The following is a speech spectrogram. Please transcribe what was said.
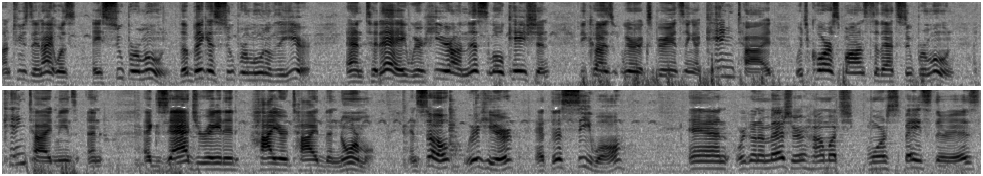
on Tuesday night was a super moon, the biggest super moon of the year. And today we're here on this location because we're experiencing a king tide, which corresponds to that super moon. A king tide means an exaggerated higher tide than normal. And so we're here at this seawall and we're going to measure how much more space there is.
